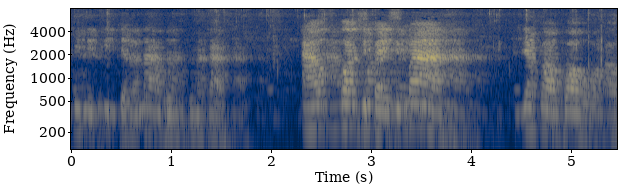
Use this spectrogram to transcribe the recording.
พินิจพิจารณาเบิ่งนะคะ เอาก่อนสิไปสิมาอย่าเฝ้าเบาเอา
